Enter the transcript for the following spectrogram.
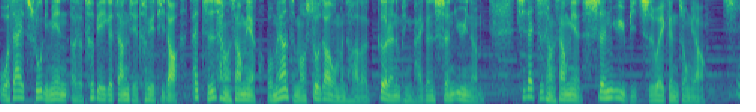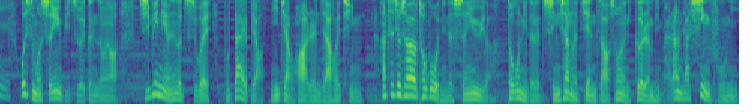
我在书里面呃有特别一个章节特别提到，在职场上面我们要怎么塑造我们好的个人的品牌跟声誉呢？其实，在职场上面，声誉比职位更重要。是，为什么声誉比职位更重要？即便你有那个职位，不代表你讲话人家会听。那这就是要透过你的声誉了，透过你的形象的建造，所有你个人品牌，让人家信服你，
